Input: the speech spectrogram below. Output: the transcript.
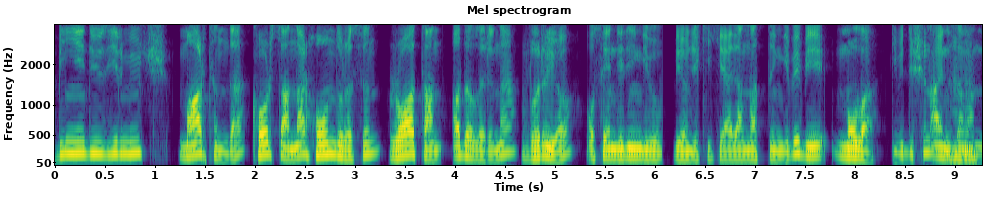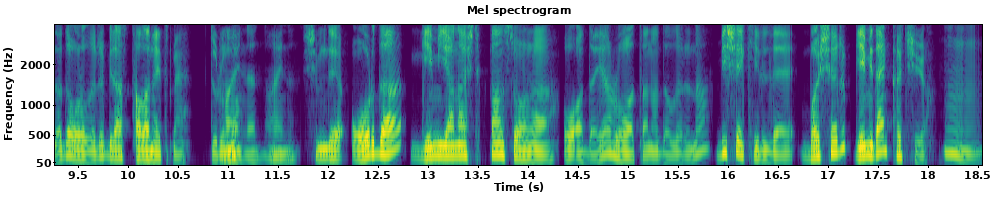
1723 Mart'ında korsanlar Honduras'ın Roatan adalarına varıyor. O senin dediğin gibi bir önceki hikayede anlattığın gibi bir mola gibi düşün. Aynı Hı-hı. zamanda da oraları biraz talan etme durumu. Aynen aynen. Şimdi orada gemi yanaştıktan sonra o adaya Roatan adalarına bir şekilde başarıp gemiden kaçıyor. Hmm.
